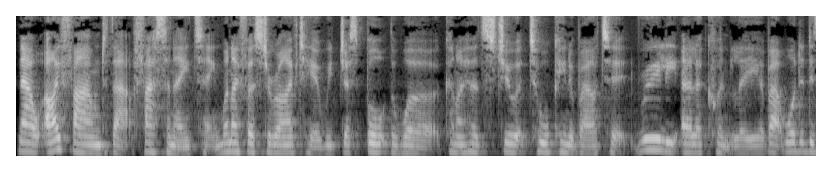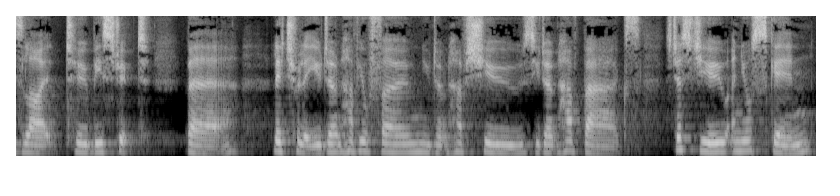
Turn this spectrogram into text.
Now, I found that fascinating. When I first arrived here, we'd just bought the work, and I heard Stuart talking about it really eloquently about what it is like to be stripped bare. Literally, you don't have your phone, you don't have shoes, you don't have bags it's just you and your skin.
